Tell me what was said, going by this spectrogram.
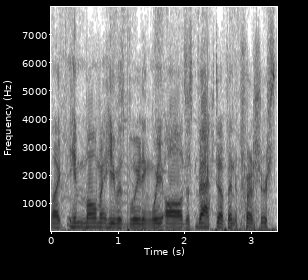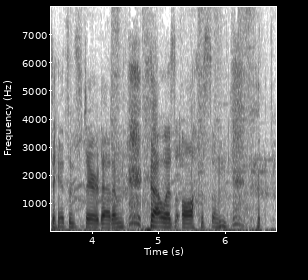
like the moment he was bleeding, we all just backed up in a predator stance and stared at him. That was awesome.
